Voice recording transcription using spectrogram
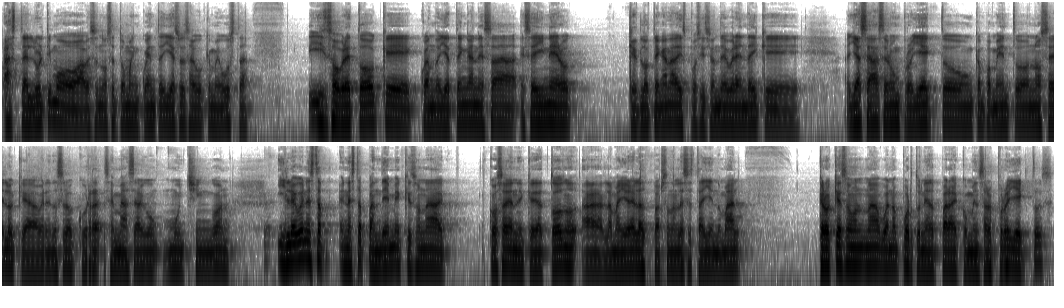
hasta el último a veces no se toma en cuenta y eso es algo que me gusta. Y sobre todo que cuando ya tengan esa, ese dinero, que lo tengan a disposición de Brenda y que ya sea hacer un proyecto, un campamento, no sé, lo que a Brenda se le ocurra, se me hace algo muy chingón. Y luego en esta, en esta pandemia, que es una cosa en la que a todos, a la mayoría de las personas les está yendo mal, creo que es una buena oportunidad para comenzar proyectos.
